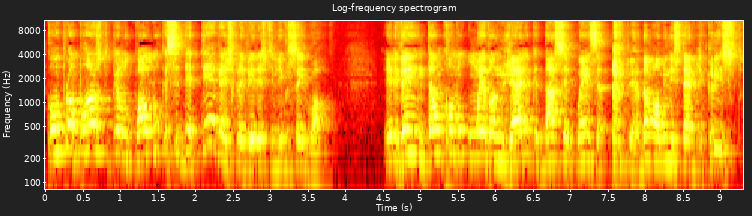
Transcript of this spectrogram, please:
com o propósito pelo qual Lucas se deteve a escrever este livro sem igual. Ele vem então como um evangelho que dá sequência, perdão, ao ministério de Cristo,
